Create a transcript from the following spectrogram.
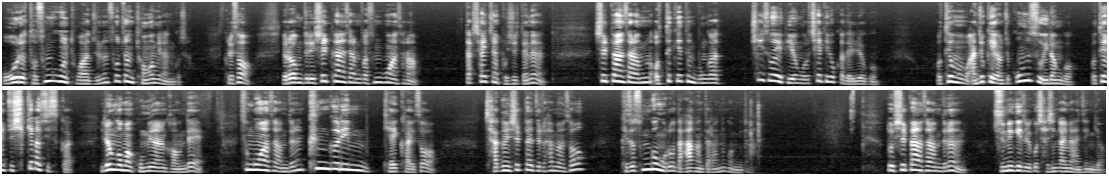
오히려 더 성공을 도와주는 소중한 경험이라는 거죠. 그래서 여러분들이 실패한 사람과 성공한 사람 딱 차이점을 보실 때는 실패한 사람은 어떻게든 뭔가 최소의 비용으로 최대 효과 내려고 어떻게 보면 안 좋게 얘기하면 좀 꼼수 이런 거 어떻게 하면 좀 쉽게 갈 수 있을까 이런 것만 고민하는 가운데 성공한 사람들은 큰 그림 계획하에서 작은 실패들을 하면서 계속 성공으로 나아간다라는 겁니다. 또 실패한 사람들은 주눅이 들고 자신감이 안 생겨.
